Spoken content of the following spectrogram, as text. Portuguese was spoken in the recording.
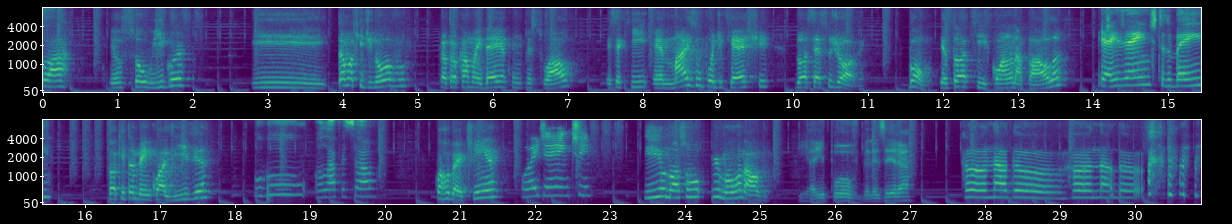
Olá, eu sou o Igor e estamos aqui de novo para trocar uma ideia com o pessoal. Esse aqui é mais um podcast do Acesso Jovem. Bom, eu estou aqui com a Ana Paula. E aí, gente, tudo bem? Estou aqui também com a Lívia. Uhul! Olá, pessoal. Com a Robertinha. Oi, gente. E o nosso irmão Ronaldo. E aí, povo, belezeira? Ronaldo, Ronaldo.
